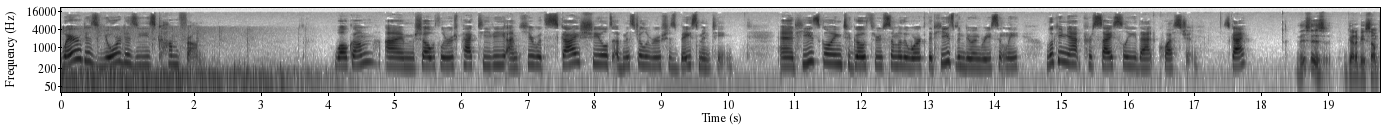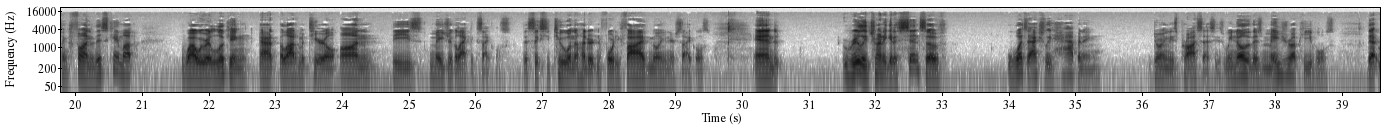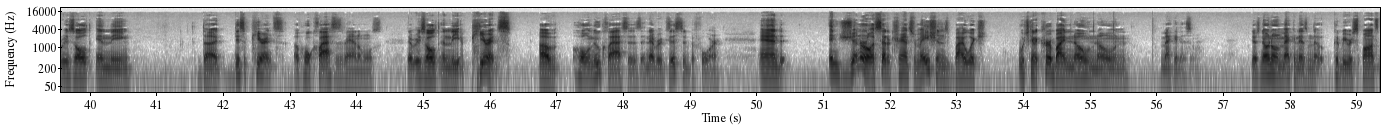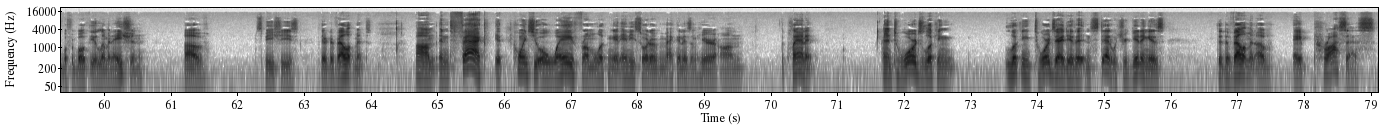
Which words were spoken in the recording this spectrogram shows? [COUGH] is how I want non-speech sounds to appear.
Where does your disease come from? Welcome. I'm Michelle with LaRouchePAC TV. I'm here with Sky Shields of Mr. LaRouche's basement team. And he's going to go through some of the work that he's been doing recently, looking at precisely that question. Sky? This is going to be something fun. This came up while we were looking at a lot of material on these major galactic cycles, the 62 and the 145 million year cycles, and really trying to get a sense of what's actually happening during these processes. We know that there's major upheavals that result in the the disappearance of whole classes of animals, that result in the appearance of whole new classes that never existed before, and in general, a set of transformations by which which can occur by no known mechanism. There's no known mechanism that could be responsible for both the elimination of species, their development. Um, in fact, it points you away from looking at any sort of mechanism here on the planet and towards looking looking towards the idea that instead what you're getting is the development of a process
